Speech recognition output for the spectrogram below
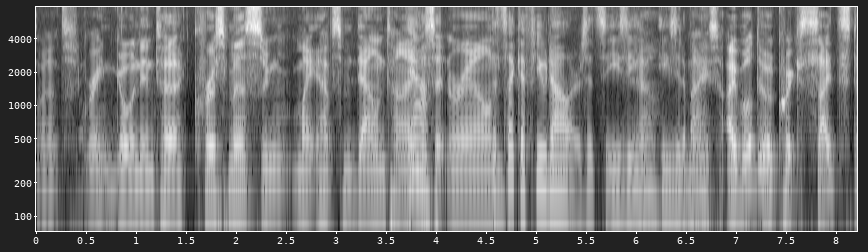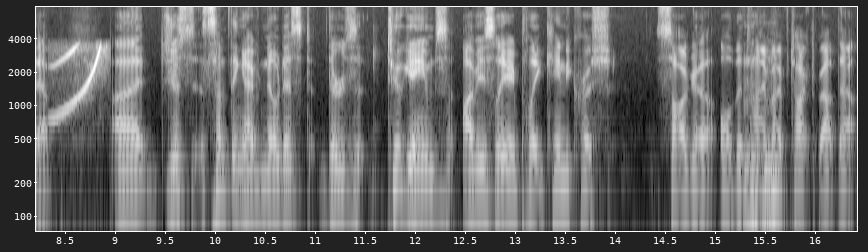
That's great. Going into Christmas, you might have some downtime Yeah. sitting around. It's like a few dollars. It's easy, Yeah, easy to buy. Nice. I will do a quick sidestep. Uh, just something I've noticed. There's two games. Obviously, I play Candy Crush Saga all the Mm-hmm. time. I've talked about that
